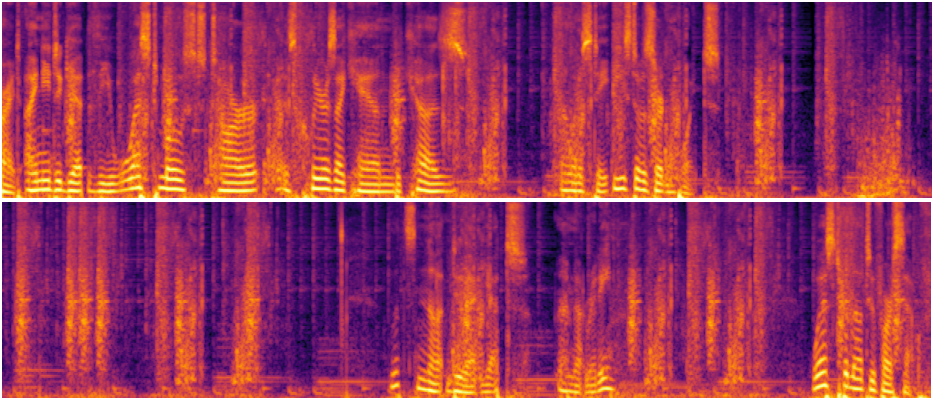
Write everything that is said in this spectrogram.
Alright, I need to get the westmost tar as clear as I can because I want to stay east of a certain point. Let's not do that yet. I'm not ready. West, but not too far south.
